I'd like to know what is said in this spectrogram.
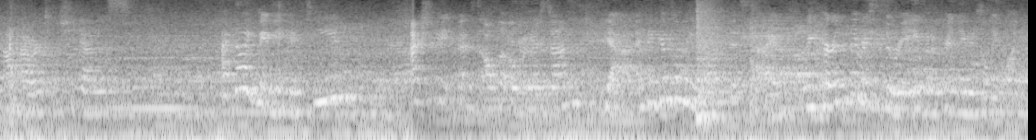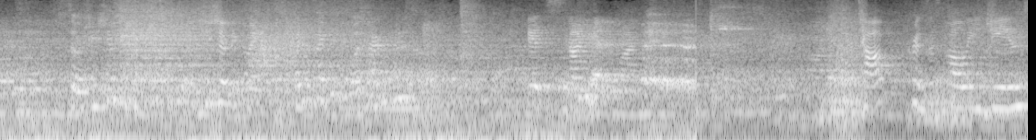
Half hour till she does. I feel like maybe 15. Actually, is all the openers done? Yeah, I think there's only one this time. We heard that there was three, but apparently there's only one. So she should be coming out. She should be coming out. But it's like, what time is this? It's 9:31. Top, Princess Polly, jeans,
